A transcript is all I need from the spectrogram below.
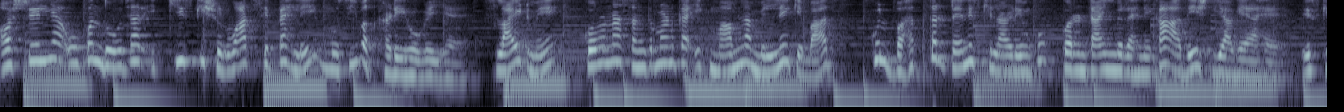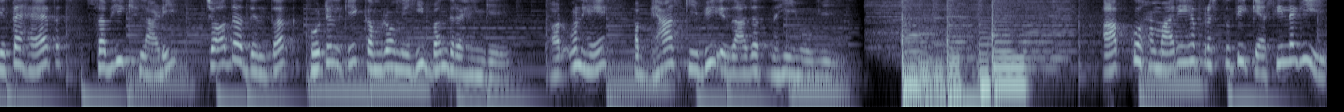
ऑस्ट्रेलिया ओपन 2021 की शुरुआत से पहले मुसीबत खड़ी हो गई है। फ़्लाइट में कोरोना संक्रमण का एक मामला मिलने के बाद कुल बहत्तर टेनिस खिलाड़ियों को क्वारंटाइन में रहने का आदेश दिया गया है। इसके तहत सभी खिलाड़ी 14 दिन तक होटल के कमरों में ही बंद रहेंगे और उन्हें अभ्यास की भी इजाज़त नहीं होगी। आपको हमारी यह प्रस्तुति कैसी लगी?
